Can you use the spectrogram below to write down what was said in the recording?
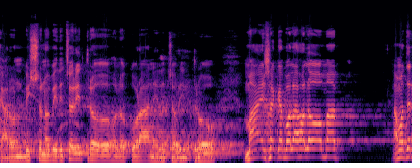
কারণ বিশ্বনবীর চরিত্র হলো কোরআনের চরিত্র। মা এসাকে বলা হলো, মা, আমাদের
